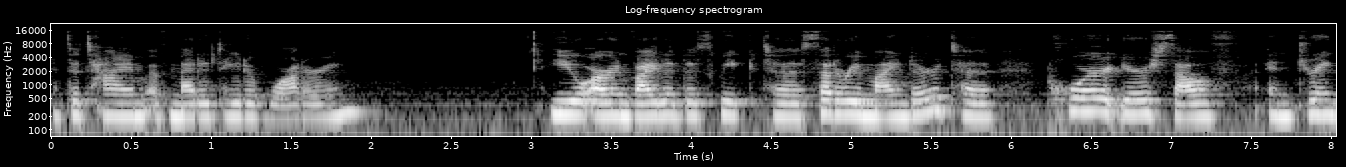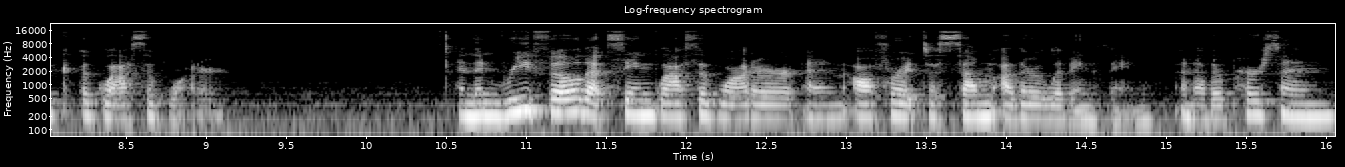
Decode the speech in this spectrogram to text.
It's a time of meditative watering. You are invited this week to set a reminder to pour yourself and drink a glass of water and then refill that same glass of water and offer it to some other living thing, another person,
